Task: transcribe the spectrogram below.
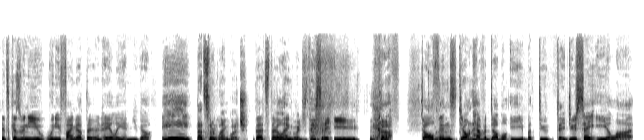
It's because when you when you find out they're an alien, you go E. That's their language. That's their language. They say E. Yeah. Dolphins don't have a double E, but do they do say E a lot.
